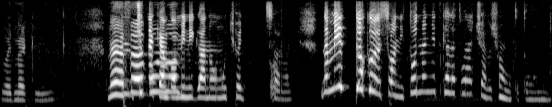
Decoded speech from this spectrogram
Vagy nekünk. Ne, Csak nekem van felborulok! minigánom, úgyhogy szar vagy. De mit tökölsz annyit? Tudod mennyit kellett volna csinálni? Most megmutatom amúgy.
